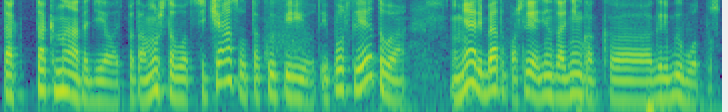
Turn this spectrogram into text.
Так, так надо делать, потому что вот сейчас вот такой период. И после этого у меня ребята пошли один за одним, как э, грибы в отпуск.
